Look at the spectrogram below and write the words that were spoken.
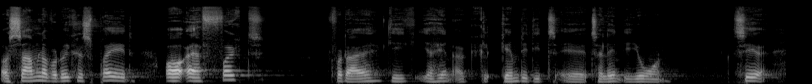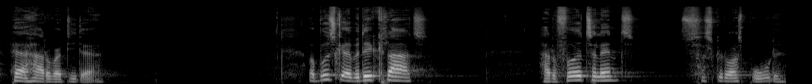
og samler, hvor du ikke har spredt, og af frygt for dig gik jeg hen og gemte dit øh, talent i jorden. Se, her har du, hvad dit er. Og budskabet, det er klart. Har du fået et talent, så skal du også bruge det.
